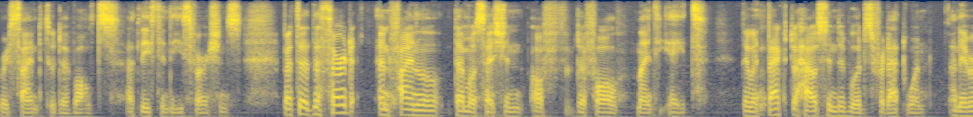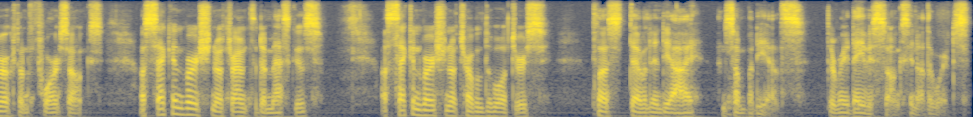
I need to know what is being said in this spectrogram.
resigned to the vaults, at least in these versions. But uh, the third and final demo session of the fall 98, they went back to House in the Woods for that one, and they worked on four songs. A second version of Driving to Damascus, a second version of Trouble the Waters, plus Devil in the Eye and somebody else. The Ray Davies songs, in other words.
